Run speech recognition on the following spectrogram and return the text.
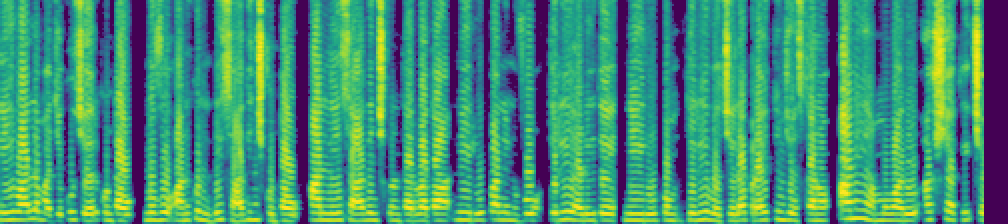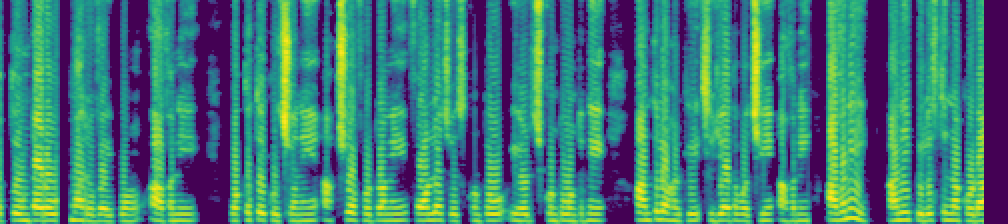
నీ వాళ్ళ మధ్యకు చేరుకుంటావు. నువ్వు అనుకున్నది సాధించుకుంటావు. అన్ని సాధించుకున్న తర్వాత నీ రూపాన్ని నువ్వు తిరిగి అడిగితే నీ రూపం తిరిగి వచ్చేలా ప్రయత్నం చేస్తాను అని అమ్మవారు అక్షకి చెప్తూ ఉంటారు. మరోవైపు అవని ఒక్కతే కూర్చొని అక్షయ ఫోటోని ఫోన్లో చూసుకుంటూ ఏడ్చుకుంటూ ఉంటుంది. అంతలో అక్కడికి సుజాత వచ్చి అవని అవని! అని పిలుస్తున్నా కూడా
